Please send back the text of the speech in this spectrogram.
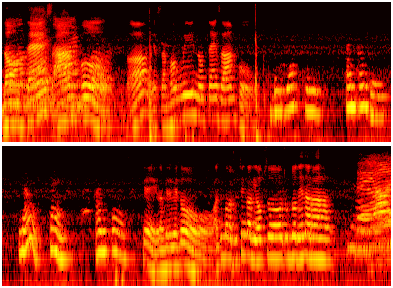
No, thanks, I'm full. 그러니까 Yes, I'm hungry. No, thanks, I'm full. Be yes, please. I'm hungry. No, thanks. I'm full. 오케이. 그다음 계속해서 아줌마가 줄 생각이 없어. 좀 더 내놔라. May I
